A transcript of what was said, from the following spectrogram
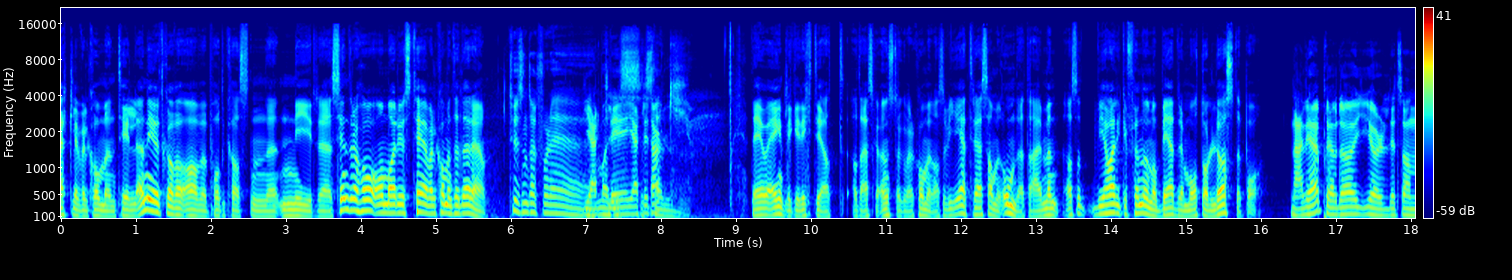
Hjertelig velkommen til en ny utgave av podkasten NIR. Sindre H og Marius T, velkommen til dere. Tusen takk for det. Hjertelig, Marius hjertelig takk. Det er jo egentlig ikke riktig at, at jeg skal ønske dere velkommen. Altså, Vi er tre sammen om dette her, men altså, vi har ikke funnet noen bedre måte å løse det på. Nei, vi har jo prøvd å gjøre det litt sånn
